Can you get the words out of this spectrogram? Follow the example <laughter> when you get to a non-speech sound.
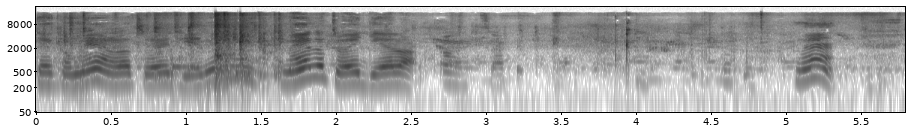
这个没了做一点，那个做一点了。 ờ dạ bị 那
